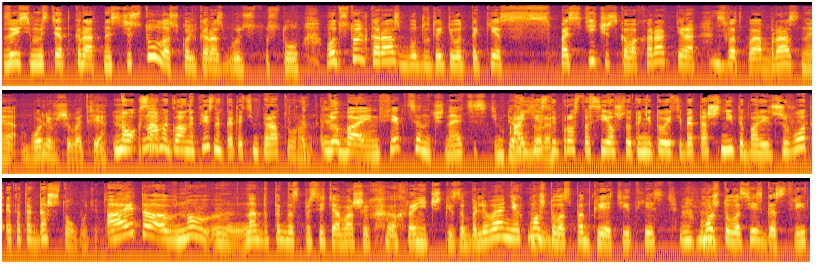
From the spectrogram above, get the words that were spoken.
в зависимости от кратности стула, сколько раз будет стул, вот столько раз будут вот эти вот такие спастического характера схваткообразные боли в животе. Но ну, самый главный признак – это температура. Любая инфекция начинается с температуры. А если просто съел что-то не то, и тебя тошнит, и болит живот, это тогда что будет? А это, ну, надо тогда спросить о ваших хронических заболеваниях. Может, mm-hmm. у вас панкреатит есть, mm-hmm. может, у вас есть гастрит,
